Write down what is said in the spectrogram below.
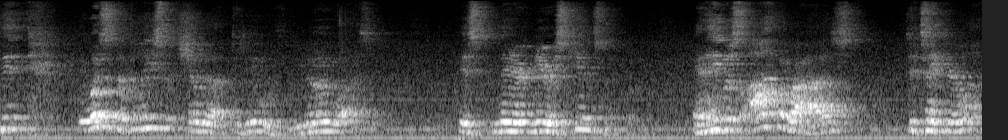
it wasn't the police that showed up to deal with you. You know who it was? His near, nearest kinsman. And he was authorized to take your life.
